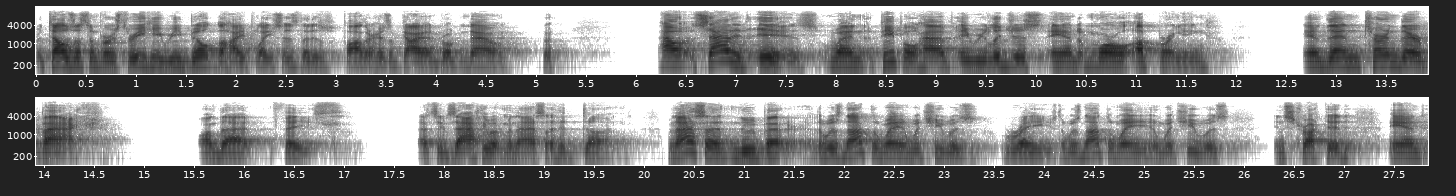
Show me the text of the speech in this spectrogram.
It tells us in verse 3 he rebuilt the high places that his father Hezekiah had broken down. How sad it is when people have a religious and moral upbringing and then turn their back on that faith. That's exactly what Manasseh had done. Manasseh knew better. It was not the way in which he was raised, it was not the way in which he was instructed. And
